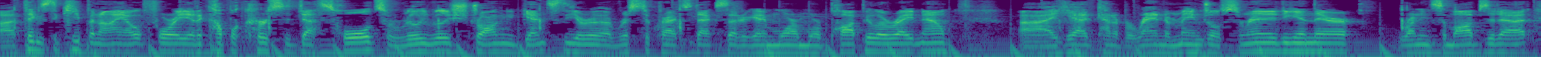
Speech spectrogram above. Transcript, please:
Uh, things to keep an eye out for. He had a couple Curse of Death's Hold, so really, really strong against the Aristocrats decks that are getting more and more popular right now. Uh, he had kind of a random Angel of Serenity in there, running some Obzedat,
